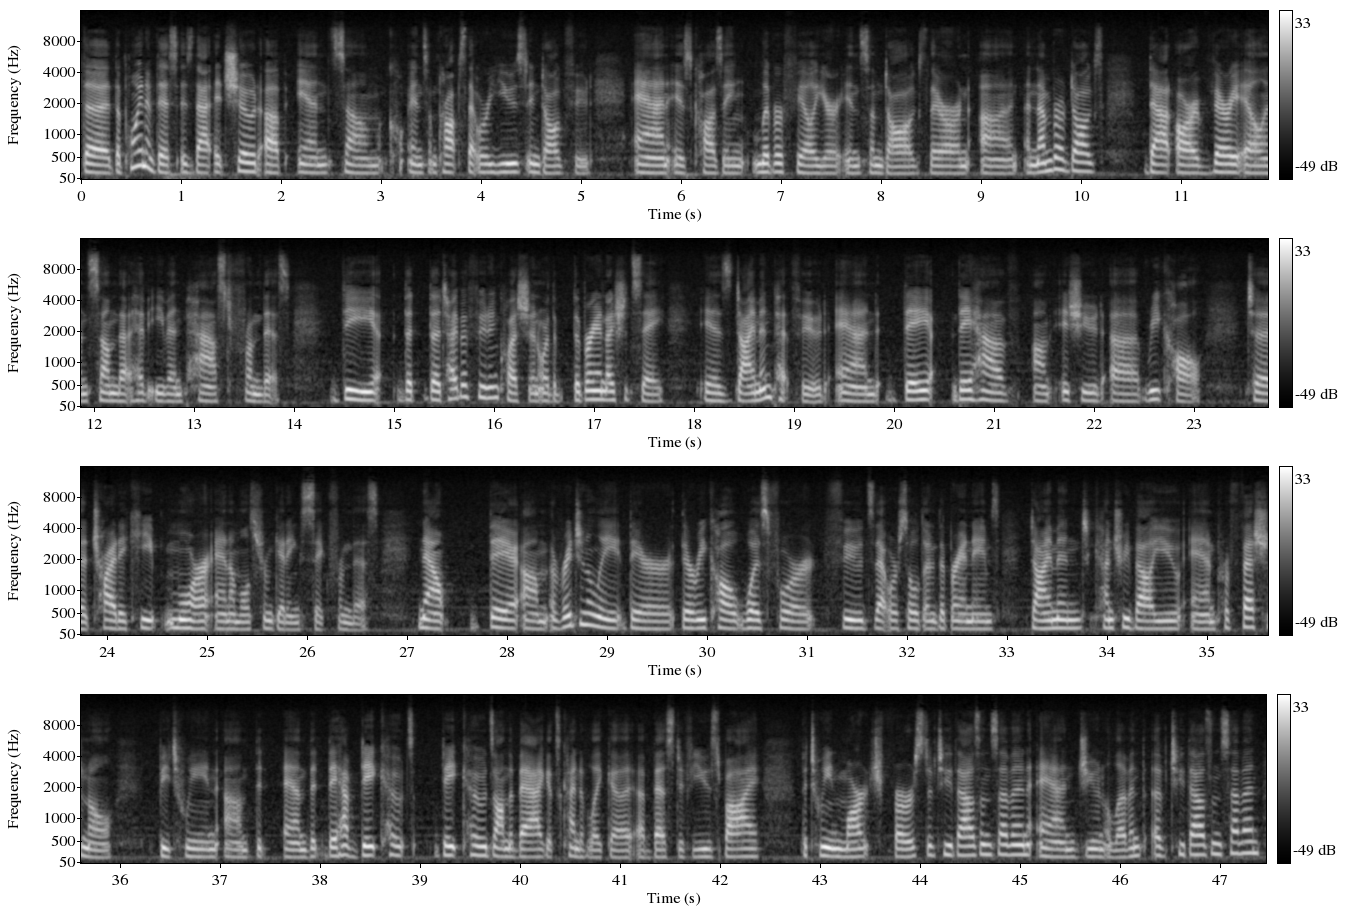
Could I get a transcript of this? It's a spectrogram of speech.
the the point of this is that it showed up in some in some crops that were used in dog food and is causing liver failure in some dogs. There are uh, a number of dogs that are very ill and some that have even passed from this. The, the, the type of food in question, or the, the brand I should say, is Diamond Pet Food, and they, they have um, issued a recall to try to keep more animals from getting sick from this. Now, they um, originally their their recall was for foods that were sold under the brand names Diamond, Country Value, and Professional between um, the, and the, they have date codes date codes on the bag. It's kind of like a, a, best if used by between March 1st of 2007 and June 11th of 2007.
